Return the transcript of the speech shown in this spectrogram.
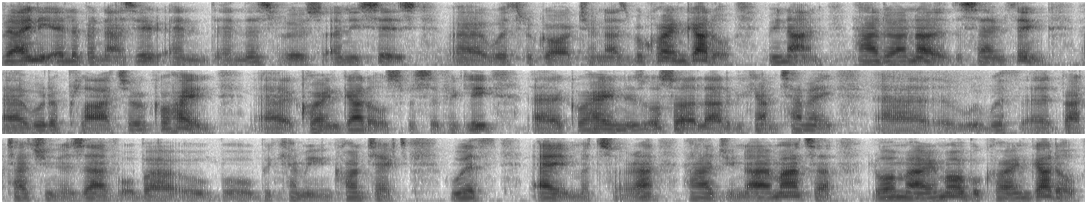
And, and this verse only says uh, with regard to Nazir Kohen Gadol, Minan. How do I know the same thing uh, would apply to a Kohen? Uh, Kohen Gadol specifically. Uh, Kohen is also allowed to become tame uh, with uh, by touching a zav or, by, or, or, becoming in contact with a matzora. How do you know? Mata, lo marimo Kohen Gadol.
